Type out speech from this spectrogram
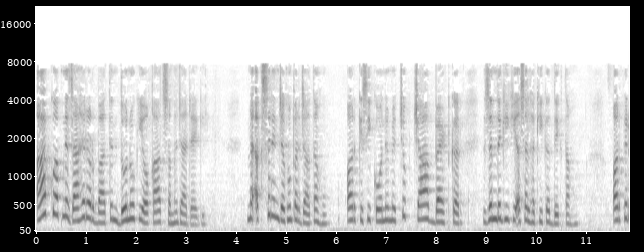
آپ کو اپنے ظاہر اور باطن دونوں کی اوقات سمجھ آ جائے گی۔ میں اکثر ان جگہوں پر جاتا ہوں اور کسی کونے میں چپ چاپ بیٹھ کر زندگی کی اصل حقیقت دیکھتا ہوں اور پھر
